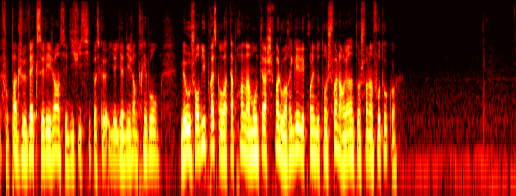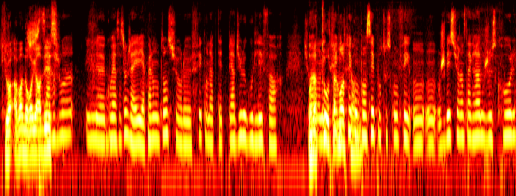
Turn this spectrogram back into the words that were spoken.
faut pas que je vexe les gens, c'est difficile parce qu'il y, y, a des gens très bons. Mais aujourd'hui, presque, on va t'apprendre à monter à cheval ou à régler les problèmes de ton cheval en regardant ton cheval en photo, quoi. Tu vois, avant de regarder une conversation que j'avais il y a pas longtemps sur le fait qu'on a peut-être perdu le goût de l'effort. Tu vois, on, a on est très vite récompensé pour tout ce qu'on fait. On, je vais sur Instagram, je scroll,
